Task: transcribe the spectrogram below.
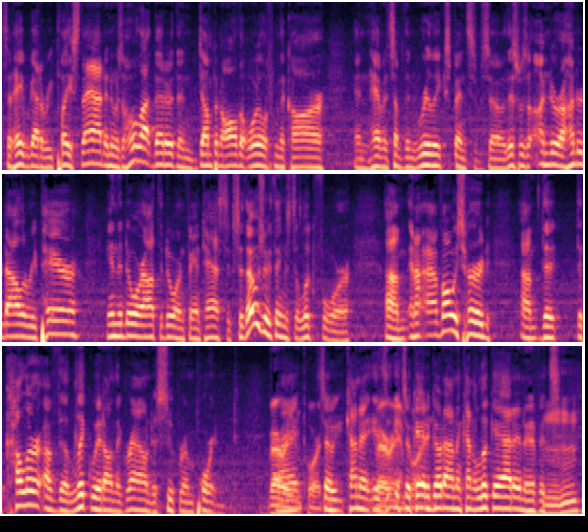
said, hey, we got to replace that. And it was a whole lot better than dumping all the oil from the car and having something really expensive. So this was under a $100 repair, in the door, out the door, and fantastic. So those are things to look for. Um, and I, I've always heard um, the, the color of the liquid on the ground is super important. Very right? important. So you kind of it's, it's okay to go down and kind of look at it, and if it's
